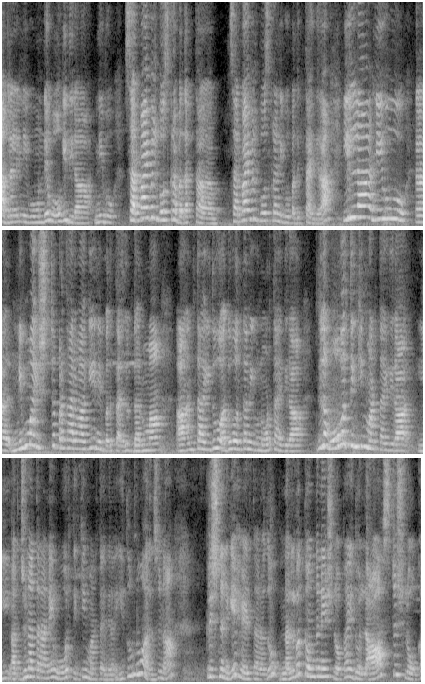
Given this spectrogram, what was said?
ಅದರಲ್ಲಿ ನೀವು ಮುಂದೆ ಹೋಗಿದ್ದೀರಾ? ನೀವು ಸರ್ವೈವಲ್ಗೋಸ್ಕರ ಬದುಕ್ತಾ, ಸರ್ವೈವಲ್ಗೋಸ್ಕರ ನೀವು ಬದುಕ್ತಾ ಇದ್ದೀರಾ? ಇಲ್ಲ, ನೀವು ನಿಮ್ಮ ಇಷ್ಟ ಪ್ರಕಾರವಾಗಿ ನೀವು ಬದುಕ್ತಾ ಇದು ಧರ್ಮ ಅಂತ ಇದು, ಅದು ಅಂತ ನೀವು ನೋಡ್ತಾ ಇದ್ದೀರಾ? ಇಲ್ಲ ಓವರ್ ಥಿಂಕಿಂಗ್ ಮಾಡ್ತಾ ಇದ್ದೀರಾ? ಈ ಅರ್ಜುನ ತರಾನೇ ಓವರ್ ಥಿಂಕಿಂಗ್ ಮಾಡ್ತಾ ಇದ್ದೀರಾ? ಇದೂ ಅರ್ಜುನ ಕೃಷ್ಣನಿಗೆ ಹೇಳ್ತಾ ಇರೋದು ನಲವತ್ತೊಂದನೇ ಶ್ಲೋಕ, ಇದು ಲಾಸ್ಟ್ ಶ್ಲೋಕ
